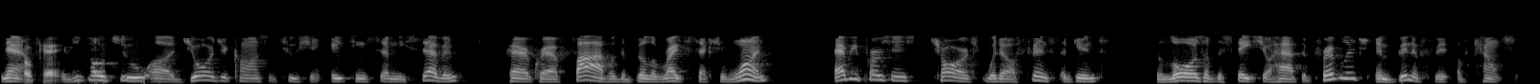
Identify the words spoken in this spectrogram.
Now, Okay, if you go to uh, Georgia Constitution 1877, paragraph 5 of the Bill of Rights, section 1, every person is charged with an offense against the laws of the state shall have the privilege and benefit of counsel.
